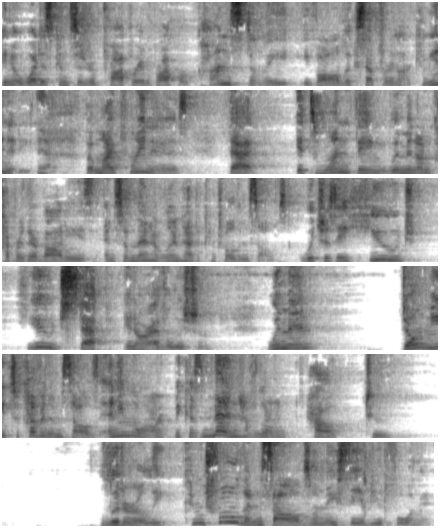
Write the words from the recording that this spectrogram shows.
you know what is considered proper and improper constantly evolve except for in our community Yeah. but my point is that it's one thing women uncover their bodies and so men have learned how to control themselves which is a huge huge step in our evolution women don't need to cover themselves anymore because men have learned how to literally control themselves when they see a beautiful woman.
